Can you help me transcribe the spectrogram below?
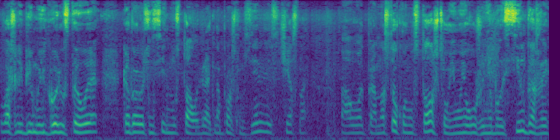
ваш любимый Игорюс ТВ, который очень сильно устал играть на прошлом сервере, если честно. А вот прям настолько он устал, что у него уже не было сил даже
